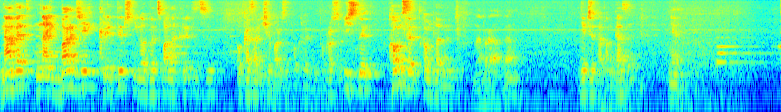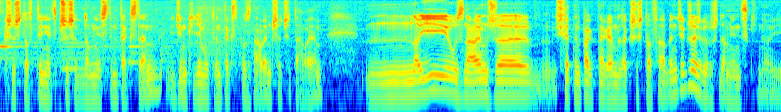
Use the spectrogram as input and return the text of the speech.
Nawet najbardziej krytyczni wobec Pana krytycy okazali się bardzo pochlebni. Po prostu istny koncert komplementów. Naprawdę? Nie czyta Pan gazet? Nie. Krzysztof Tyniec przyszedł do mnie z tym tekstem i dzięki niemu ten tekst poznałem, przeczytałem. No i uznałem, że świetnym partnerem dla Krzysztofa będzie Grzegorz Damiński. No i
